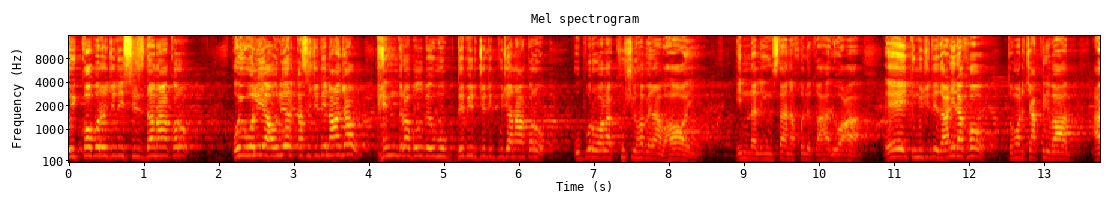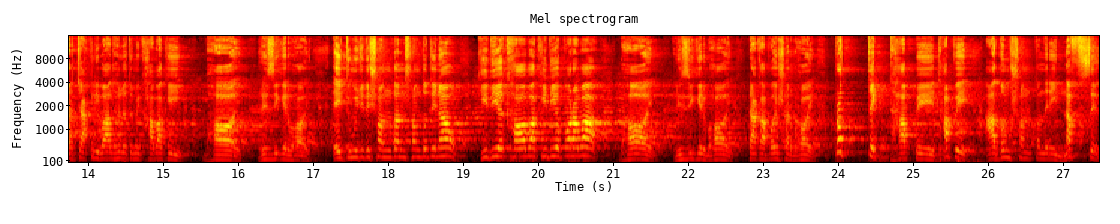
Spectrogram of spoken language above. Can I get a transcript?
ওই কবরে যদি সিজদা না করো, ওই অলিয়া আউলিয়ার কাছে যদি না যাও, হেন্দ্রা বলবে অমুক দেবীর যদি পূজা না করো, উপরওয়ালা খুশি হবে না ভয় ইন্নাল ইনসান আখলে কাহালুয়া এই তুমি যদি দাড়ি রাখো, তোমার চাকরি বাদ, আর চাকরি বাদ হলে তুমি খাবা কি? ভয়, রিজিকের ভয়। এই তুমি যদি সন্তান সন্ততি নাও, কি দিয়ে খাওয়াবা, কি দিয়ে পড়াবা? ভয়, রিজিকের ভয়, টাকা পয়সার ভয়। প্রত্যেক ধাপে ধাপে আদম সন্তানের এই নাফসের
